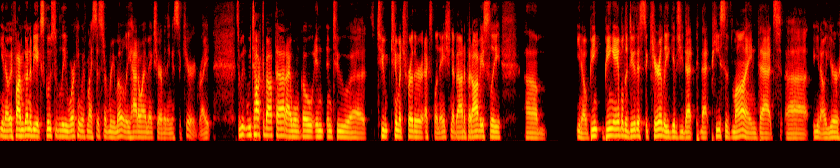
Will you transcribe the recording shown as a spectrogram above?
you know if i'm going to be exclusively working with my system remotely how do i make sure everything is secured right? So we, we talked about that. I won't go in, into uh, too too much further explanation about it but obviously um, you know being being able to do this securely gives you that that peace of mind that uh, you know your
